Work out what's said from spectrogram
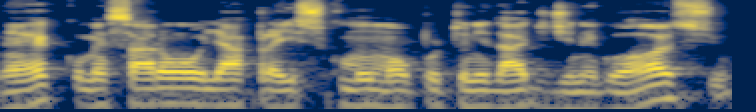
né? Começaram a olhar para isso como uma oportunidade de negócio.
